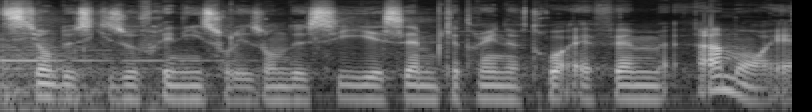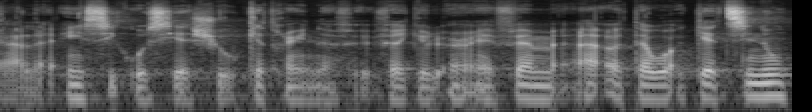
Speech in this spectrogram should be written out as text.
Édition de Schizophrénie sur les ondes de CISM 89.3 FM à Montréal, ainsi qu'au CHU 89.1 FM à Ottawa-Gatineau.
